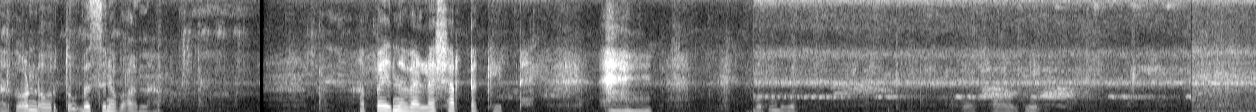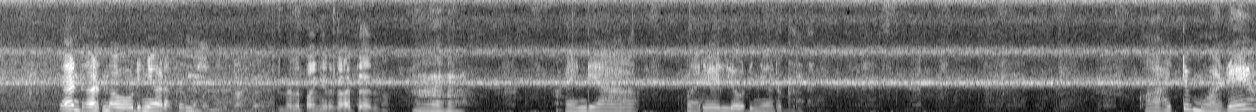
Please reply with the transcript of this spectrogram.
അതുകൊണ്ട് ഓർത്തു ബസ്സിന് പോകുന്ന അപ്പം ഇന്ന് വെള്ള ഷർട്ടൊക്കെ ഇട്ടേ. വേണ്ട വേണ്ട ഓടിഞ്ഞു കിടക്കുന്നു. ഇന്നലെ ഭയങ്കര കാറ്റായിരുന്നു. ആ അതിന്റെ ആ മരമല്ലേ ഒടിഞ്ഞു കിടക്കുന്നത്. കാറ്റ് മഴയോ?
